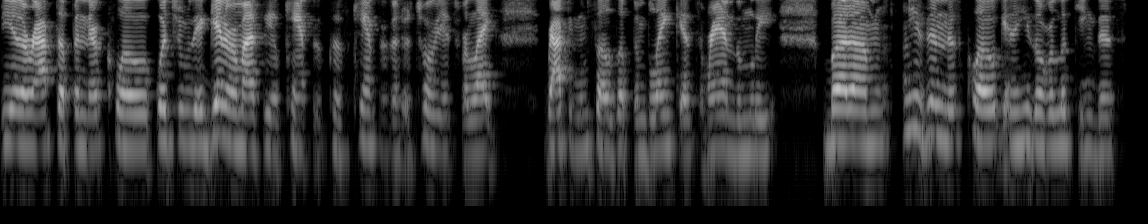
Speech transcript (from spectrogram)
you know, wrapped up in their cloak, which again reminds me of cancers because cancers are notorious for like wrapping themselves up in blankets randomly. But um he's in this cloak and he's overlooking this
